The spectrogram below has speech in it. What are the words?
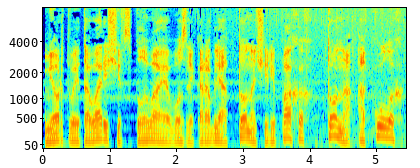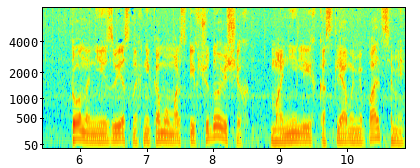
Мертвые товарищи, всплывая возле корабля то на черепахах, то на акулах, то на неизвестных никому морских чудовищах, манили их костлявыми пальцами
